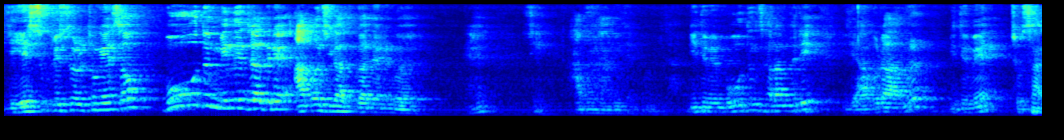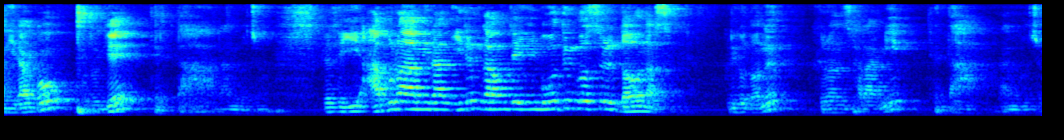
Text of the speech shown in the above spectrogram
이제 예수 그리스도를 통해서 모든 믿는 자들의 아버지가 누가 되는 거예요? 예? 이제 아브라함이 되는 겁니다. 믿음의 모든 사람들이 이제 아브라함을 믿음의 조상이라고 부르게 됐다라는 거죠. 그래서 이 아브라함이란 이름 가운데 이 모든 것을 넣어놨습니다. 그리고 너는 그런 사람이 된다라는 거죠.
